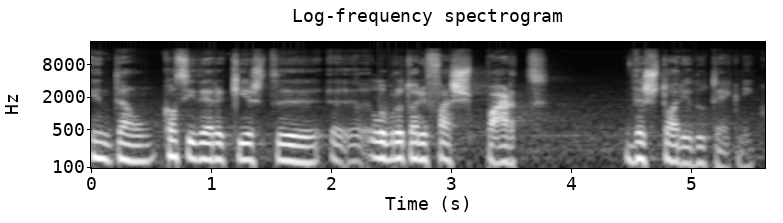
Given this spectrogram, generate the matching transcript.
então, considera que este uh, laboratório faz parte da história do técnico?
